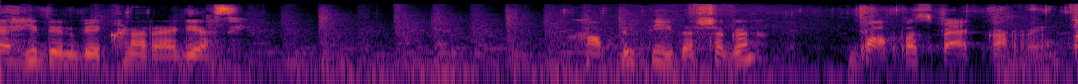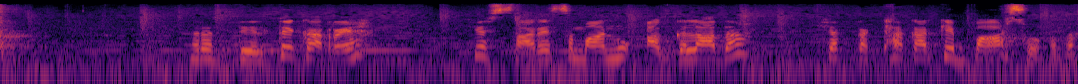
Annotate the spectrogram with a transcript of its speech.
ਇਹੀ ਦਿਨ ਵੇਖਣਾ ਰਹਿ ਗਿਆ ਸੀ ਆਪਣੀ ਧੀ ਦਾ ਸ਼ਗਨ ਵਾਪਸ ਪੈਕ ਕਰ ਰਹੇ ਹਾਂ ਮੇਰਾ ਦਿਲ ਤੇ ਕਰ ਰਿਹਾ ਕਿ ਸਾਰੇ ਸਮਾਨ ਨੂੰ ਅੱਗ ਲਾ ਦਾਂ ਜਾਂ ਇਕੱਠਾ ਕਰਕੇ ਬਾਹਰ ਸੁੱਟ ਦਾਂ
